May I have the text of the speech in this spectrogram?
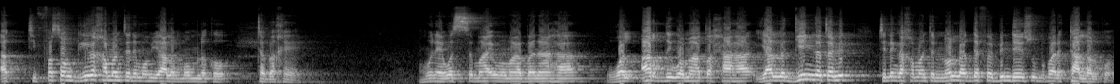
ak ci façon gi nga xamante ne moom yàlla moom la ko tabaxee mu ne wassamaa'i wa ma banaha wal ardi wa ma taxaha yàlla giñ na tamit ci li nga xamante ne noonu la defa bindee suuf ba pare tàllal ko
